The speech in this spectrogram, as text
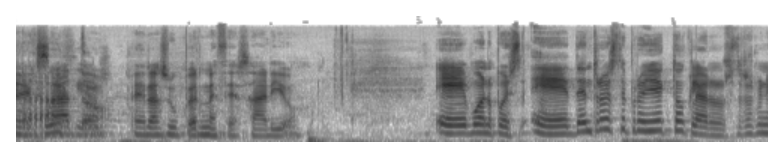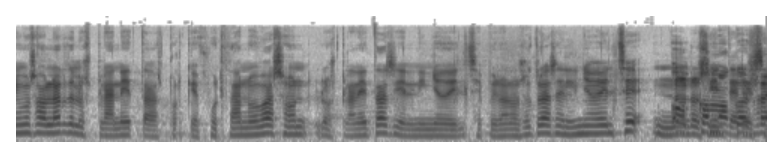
Exacto. Era súper necesario. Eh, bueno, pues eh, dentro de este proyecto, claro, nosotros venimos a hablar de los planetas, porque Fuerza Nueva son los planetas y el niño de Elche, pero a nosotras el niño de Elche no O nos como interesa.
